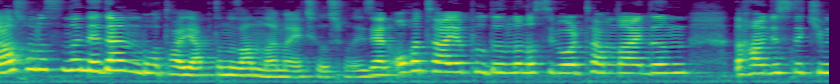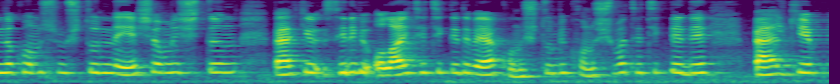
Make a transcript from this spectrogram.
Daha sonrasında neden bu hata yaptığımızı anlamaya çalışmalıyız. Yani o hata yapıldığında nasıl bir ortamdaydın, daha öncesinde kimle konuşmuştun, ne yaşamıştın, belki seni bir olay tetikledi veya konuştuğun bir konuşma tetikledi. Belki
